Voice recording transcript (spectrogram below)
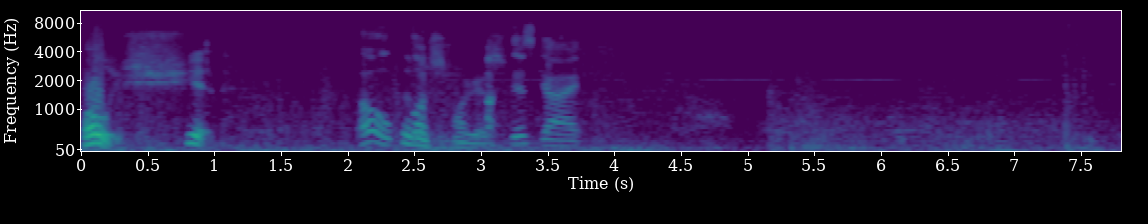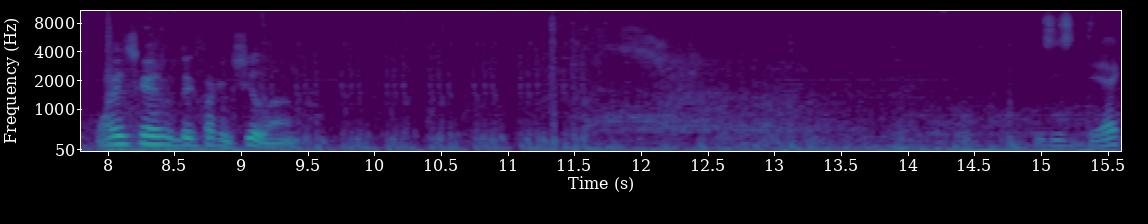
Holy shit. Oh, fuck, bunch of small guys. fuck this guy. Why does this guy have a big fucking shield on? Cause he's a dick.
